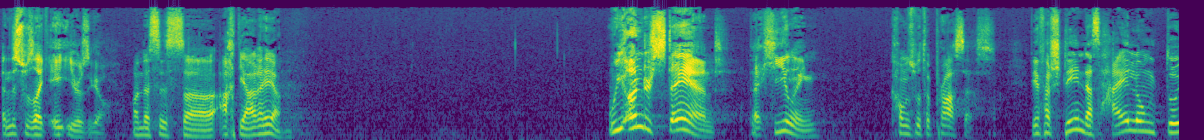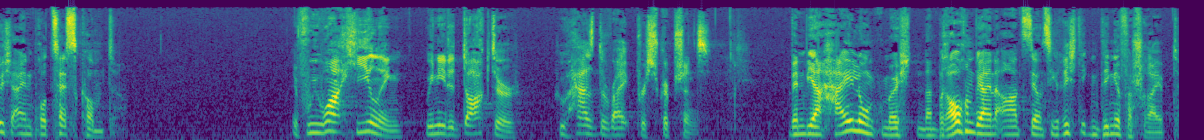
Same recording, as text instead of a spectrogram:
And this was like eight years ago. Und das ist äh, acht Jahre her. We understand that healing comes with a process. Wir verstehen, dass Heilung durch einen Prozess kommt. If we want healing, we need a doctor who has the right prescriptions. Wenn wir Heilung möchten, dann brauchen wir einen Arzt, der uns die richtigen Dinge verschreibt.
